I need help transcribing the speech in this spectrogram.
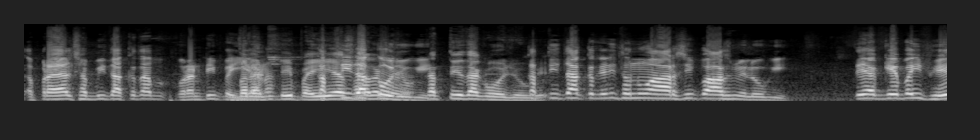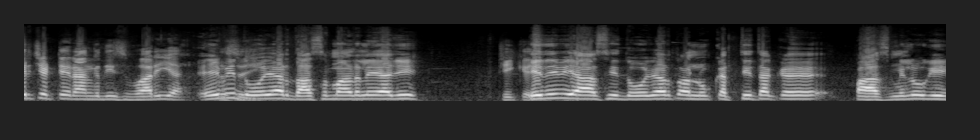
ਅਪ੍ਰੈਲ 26 ਤੱਕ ਤਾਂ ਵਾਰੰਟੀ ਪਈ ਹੈ ਨਾ। ਵਾਰੰਟੀ ਪਈ ਹੈ 31 ਤੱਕ ਹੋ ਜੂਗੀ 31 ਤੱਕ ਹੋ ਜੂਗੀ 31 ਤੱਕ ਜਿਹੜੀ ਤੁਹਾਨੂੰ ਆਰਸੀ ਪਾਸ ਮਿਲੂਗੀ। ਤੇ ਅੱਗੇ ਬਾਈ ਫੇਰ ਚਿੱਟੇ ਰੰਗ ਦੀ ਸਫਾਰੀ ਆ। ਇਹ ਵੀ 2010 ਮਾਡਲ ਆ ਜੀ। ਠੀਕ ਹੈ। ਇਹਦੀ ਵੀ ਆਰਸੀ 2000 ਤੁਹਾਨੂੰ 31 ਤੱਕ ਪਾਸ ਮਿਲੂਗੀ।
